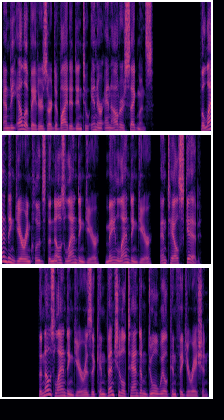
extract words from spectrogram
and the elevators are divided into inner and outer segments. The landing gear includes the nose landing gear, main landing gear, and tail skid. The nose landing gear is a conventional tandem dual wheel configuration,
